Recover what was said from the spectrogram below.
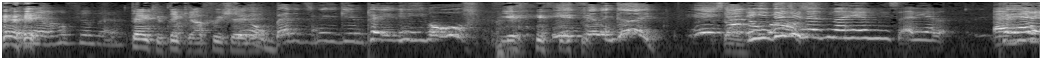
Yeah, I hope you feel better. thank you, thank you. I appreciate Feel it. better. This nigga getting paid and he off. Yeah. He ain't feeling good. He ain't So- got no And you, did you not, not hear him? He said he had a, a Pain headache.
